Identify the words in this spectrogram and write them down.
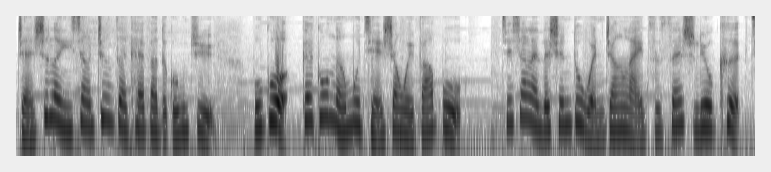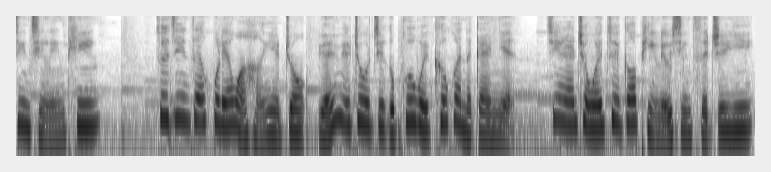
展示了一项正在开发的工具。不过，该功能目前尚未发布。接下来的深度文章来自三十六氪，敬请聆听。最近，在互联网行业中，元宇宙这个颇为科幻的概念，竟然成为最高频流行词之一，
